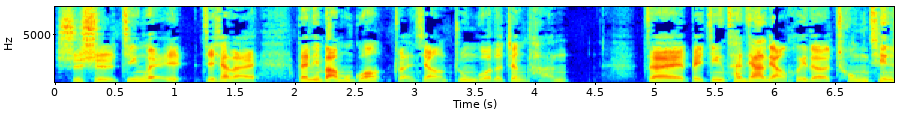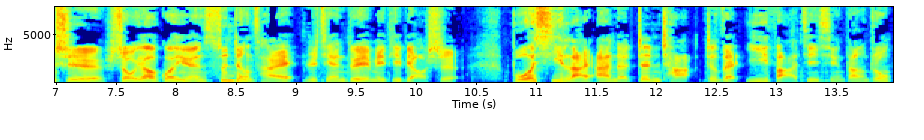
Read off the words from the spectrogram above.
时事经纬。接下来带您把目光转向中国的政坛。在北京参加两会的重庆市首要官员孙政才日前对媒体表示，薄熙来案的侦查正在依法进行当中。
